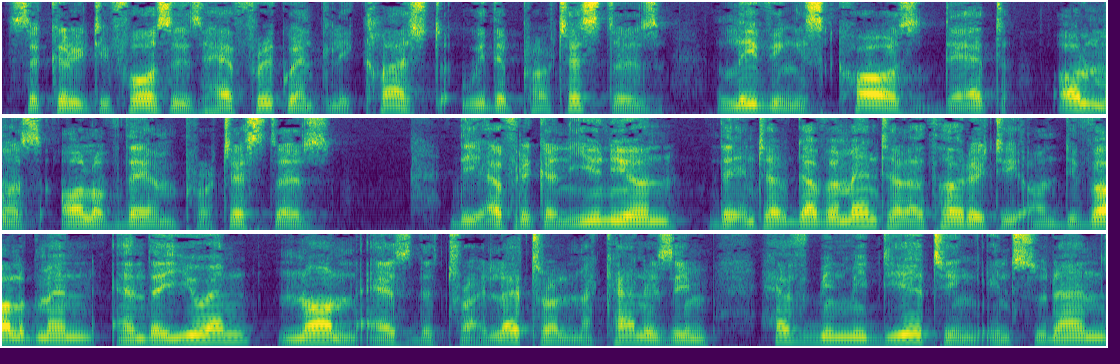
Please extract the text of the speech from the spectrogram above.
Security forces have frequently clashed with the protesters, leaving scores dead, almost all of them protesters. The African Union, the Intergovernmental Authority on Development, and the UN, known as the Trilateral Mechanism, have been mediating in Sudan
